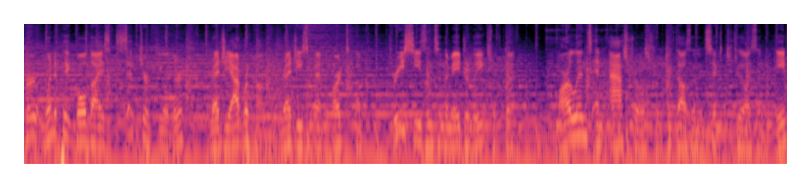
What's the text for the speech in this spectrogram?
current Winnipeg Goldeyes center fielder, Reggie Abercrombie. Reggie spent parts of three seasons in the major leagues with the Marlins and Astros from 2006 to 2008.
